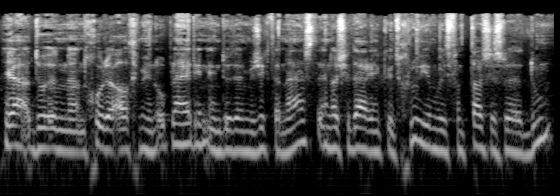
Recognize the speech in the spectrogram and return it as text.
Ja, doe een, een, goede algemene opleiding en doe de muziek daarnaast. En als je daarin kunt groeien, moet je het fantastisch doen.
